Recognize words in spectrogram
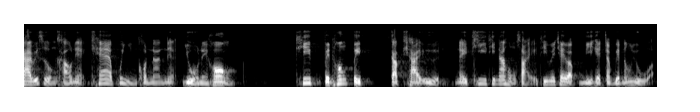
การพิสูจน์ของเขาเนี่ยแค่ผู้หญิงคนนั้นเนี่ยอยู่ในห้องที่เป็นห้องปิดกับชายอื่น ในที่ที่น่าสงสัยที่ไม่ใช่แบบมีเหตุจำเป็นต้องอยู่อะ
